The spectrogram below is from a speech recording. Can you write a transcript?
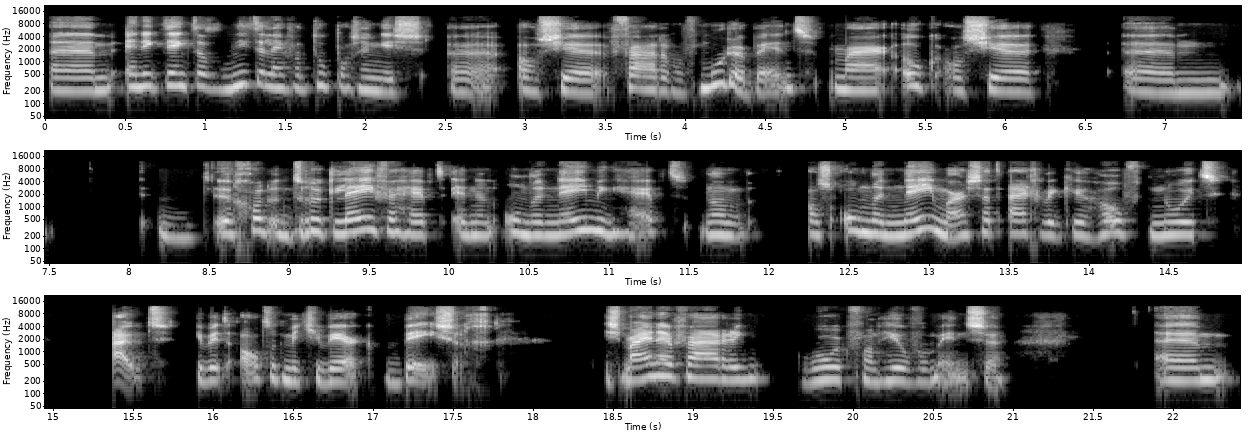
Um, en ik denk dat het niet alleen van toepassing is uh, als je vader of moeder bent, maar ook als je gewoon een druk leven hebt en een onderneming hebt. Dan als ondernemer staat eigenlijk je hoofd nooit uit. Je bent altijd met je werk bezig. Is mijn ervaring, hoor ik van heel veel mensen. Um,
